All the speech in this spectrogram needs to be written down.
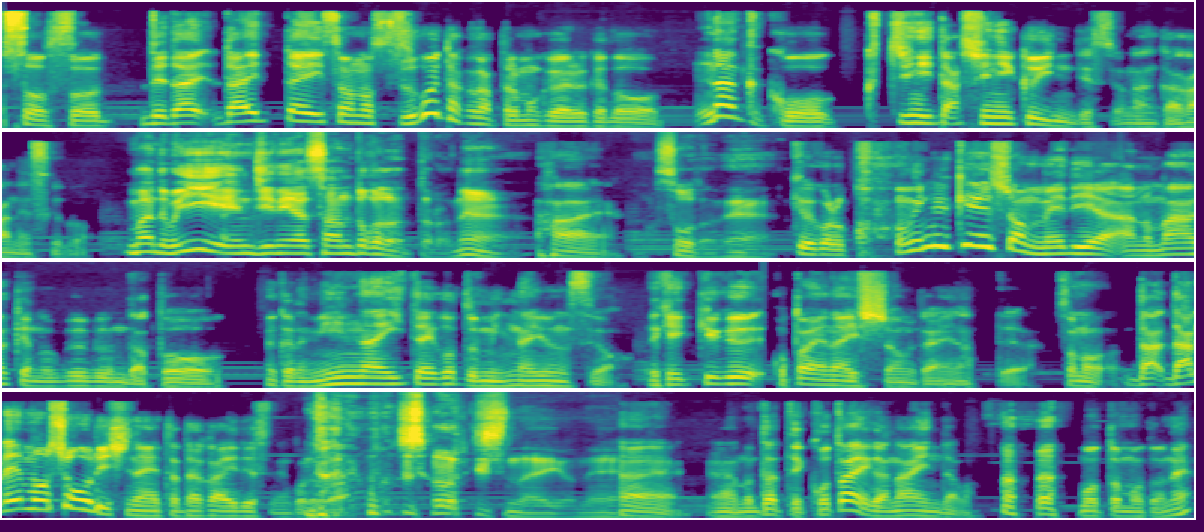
そうそう。で、だい、だいたいその、すごい高かったら文句言われるけど、なんかこう、口に出しにくいんですよ。なんかわかんないですけど。まあでもいいエンジニアさんとかだったらねはい。そうだね。けどこれコミュニケーションメディア、あの、マーケの部分だと、なんかね、みんな言いたいことみんな言うんですよ。で、結局答えないっしょみたいになって。その、だ、誰も勝利しない戦いですね、これは。勝利しないよね。はい。あの、だって答えがないんだもん。もともとね。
